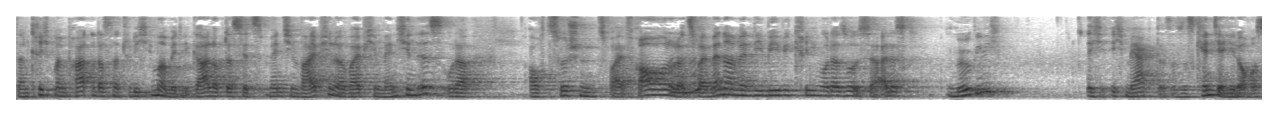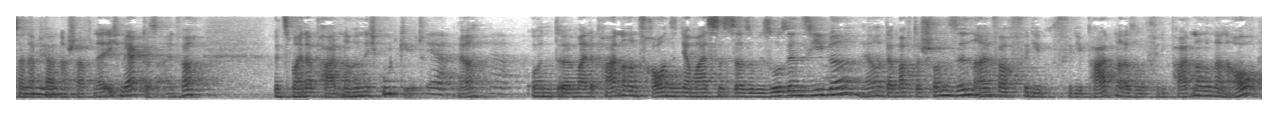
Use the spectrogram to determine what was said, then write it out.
dann kriegt mein Partner das natürlich immer mit, egal ob das jetzt Männchen-Weibchen oder Weibchen-Männchen ist oder auch zwischen zwei Frauen oder zwei Männern, wenn die Baby kriegen oder so, ist ja alles möglich. Ich, ich merke das, also das kennt ja jeder auch aus seiner Partnerschaft. Ne? Ich merke das einfach, wenn es meiner Partnerin nicht gut geht. Ja, ja. Und äh, meine Partnerin, Frauen sind ja meistens da sowieso sensibler, ja, und da macht es schon Sinn, einfach für die, für die Partner, also für die Partnerin dann auch,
